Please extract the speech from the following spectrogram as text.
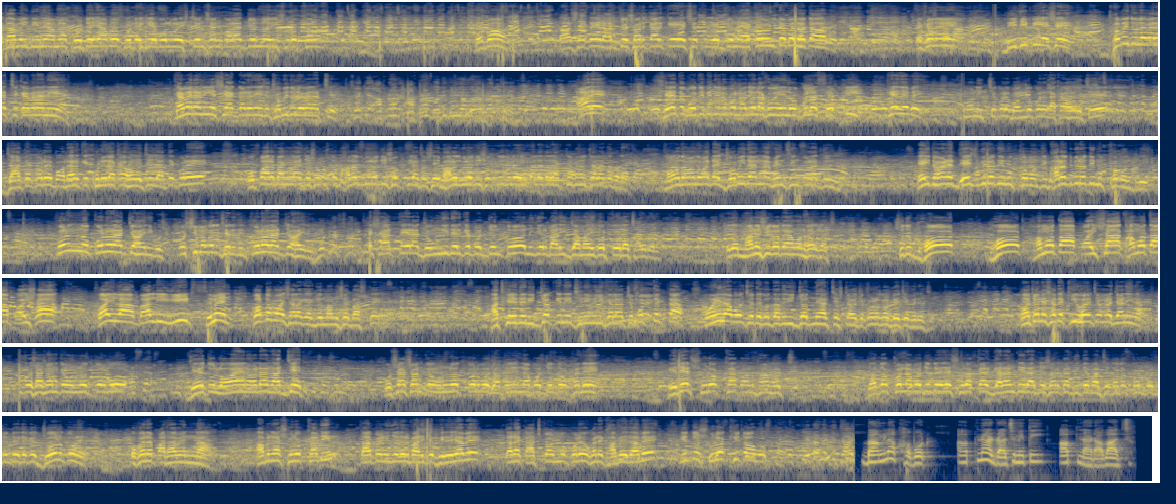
আগামী দিনে আমরা কোর্টে যাব, কোর্টে গিয়ে বলব এক্সটেনশন করার জন্য এই সুরক্ষা। এবং তার সাথে রাজ্য সরকারকে এর সাথে এর জন্য অ্যাকাউন্টেবল হতে হবে। এখানে ডিজিপি এসে ছবি তুলে বেড়াচ্ছে ক্যামেরা নিয়ে। ক্যামেরা নিয়ে সে এক গাড়ি নিয়ে এসে ছবি তুলে বেড়াচ্ছে। সে আপনার আপনার গতিবিধি আরে সে তো গতিবিধির উপর নজর রাখুক এই লোকগুলোর সেফটি কে দেবে? মন ইচ্ছে করে বন্ধ করে রাখা হয়েছে যাতে করে বর্ডারকে খুলে রাখা হয়েছে যাতে করে ওপার বাংলা যে সমস্ত ভারত বিরোধী শক্তি আছে সেই ভারত বিরোধী শক্তিগুলো এই পালে তার অ্যাক্টিভিটি চালাতে পারে। মমতা বন্দ্যোপাধ্যায় জমি দেন না ফেন্সিং করার জন্য। এই ধরনের দেশ বিরোধী মুখ্যমন্ত্রী ভারত বিরোধী মুখ্যমন্ত্রী, কোন কোনো রাজ্য হয়নি পশ্চিম- পশ্চিমবঙ্গ তো ছেড়ে দিন, কোনো রাজ্য হয়নি। স্বার্থে এরা জঙ্গিদেরকে পর্যন্ত নিজের বাড়ির জামাই করতে এরা ছাড়বে না। এদের মানসিকতা এমন হয়ে গেছে। শুধু ভোট ভোট, ক্ষমতা, পয়সা ক্ষমতা, পয়সা, কয়লা, বালি, ইট, সিমেন্ট, কত পয়সা লাগে একজন মানুষের বাঁচতে? আজকে এদের ইজ্জতকে নিয়ে ছিনিমিনি খেলা হচ্ছে। প্রত্যেকটা মহিলা বলছে, দেখুন, তাদের ইজ্জত নেওয়ার চেষ্টা হচ্ছে, কোনো রকম বেঁচে ফিরেছে। কজনের সাথে কি হয়েছে আমরা জানি না। প্রশাসনকে অনুরোধ করব, যেহেতু ল অ্যান্ড অর্ডার রাজ্যের, প্রশাসনকে অনুরোধ করব, যতদিন না পর্যন্ত ওখানে এদের সুরক্ষা কনফার্ম হচ্ছে, যতক্ষণ না পর্যন্ত এদের সুরক্ষার গ্যারান্টি রাজ্য সরকার দিতে পারছে, ততক্ষণ পর্যন্ত এদেরকে জোর করে ওখানে পাঠাবেন না। আপনারা সুরক্ষা দিন, তারপর নিজেদের বাড়িতে ফিরে যাবে। তারা কাজকর্ম করে ওখানে খাবে যাবে কিন্তু সুরক্ষিত অবস্থায়। এটা বাংলা খবর, আপনার রাজনীতি, আপনার আওয়াজ।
